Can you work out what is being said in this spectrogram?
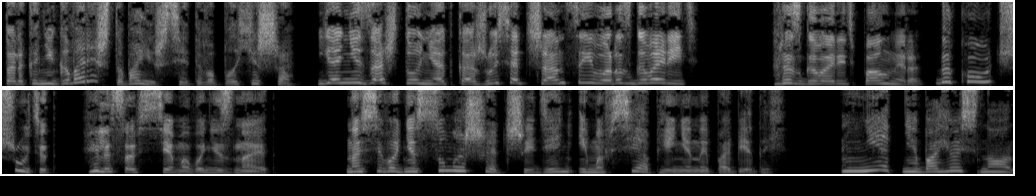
Только не говори, что боишься этого плохиша. Я ни за что не откажусь от шанса его разговорить». Разговорить Палмера? Да коуч шутит. Или совсем его не знает. Но сегодня сумасшедший день, и мы все опьянены победой. «Нет, не боюсь, но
